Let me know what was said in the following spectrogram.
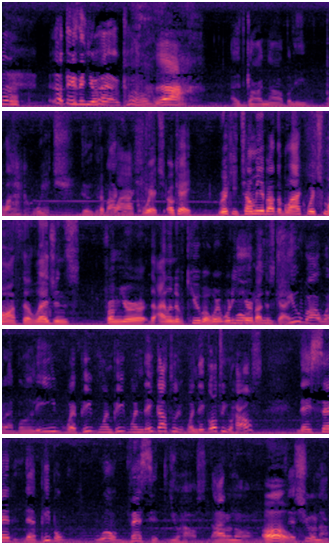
at it. That thing's in your head. Come on. Ah, It's gone now, I believe. Black Witch. Dude, the the Black Black, Witch. Okay, Ricky, tell me about the Black Witch moth. The legends from your the island of Cuba. What, what did you hear about this guy? Cuba, what I believe, where people when people when they got to when they go to your house, they said that people will visit your house. I don't know. Oh. if that's true or not.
